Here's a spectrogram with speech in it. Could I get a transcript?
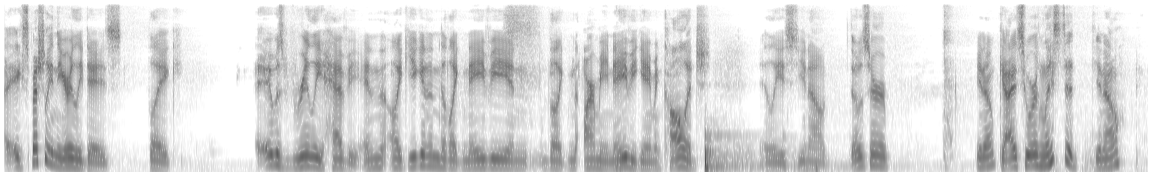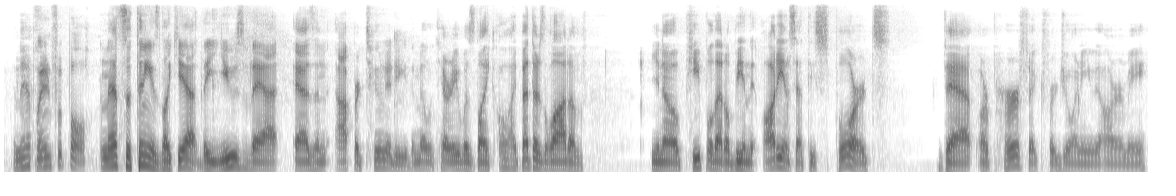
especially in the early days, like it was really heavy, and like you get into like Navy and like Army Navy game in college, at least you know those are, you know, guys who are enlisted, you know, And that's playing football. And that's the thing is like, yeah, they use that as an opportunity. The military was like, oh, I bet there's a lot of, you know, people that'll be in the audience at these sports that are perfect for joining the army.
